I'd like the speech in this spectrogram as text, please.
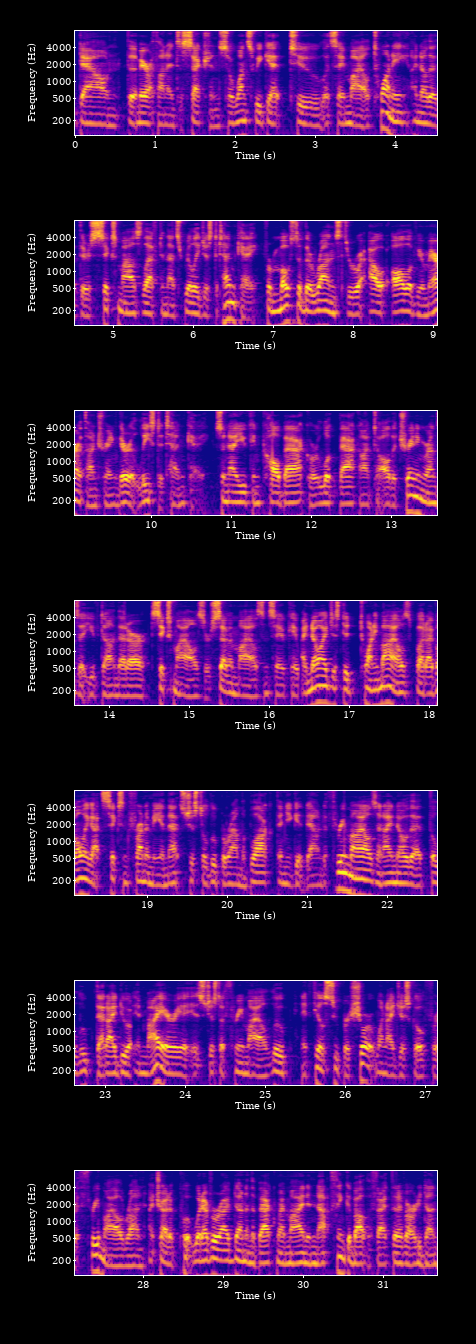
down the marathon into sections. So So once we get to, let's say, mile 20, I know that there's six miles left and that's really just a 10K. For most of the runs throughout all of your marathon training, they're at least a 10K. So now you can call back or look back onto all the training runs that you've done that are six miles or seven miles and say, okay, I know I just did 20 miles, but I've only got six in front of me and that's just a loop around the block. Then you get down to three miles and I know that the loop that I do in my area is just a three mile loop and it feels super short when I just go for a three mile run. I try to put whatever I've done in the back of my mind and not think about the fact that I've already done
